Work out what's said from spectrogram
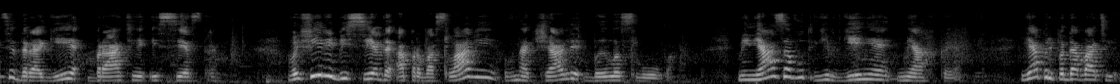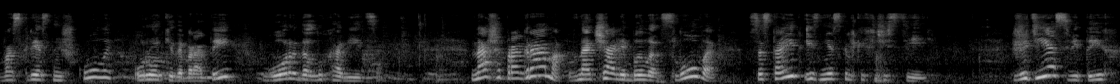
Здравствуйте, дорогие братья и сестры! В эфире беседы о православии в начале было слово. Меня зовут Евгения Мягкая. Я преподаватель воскресной школы «Уроки доброты» города Луховица. Наша программа «В начале было слово» состоит из нескольких частей. Жития святых,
